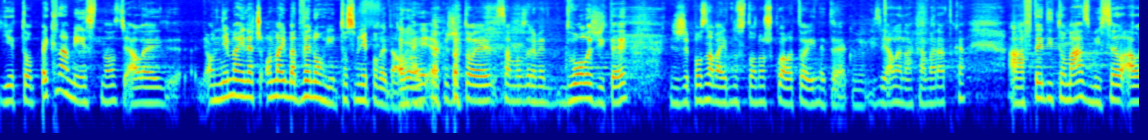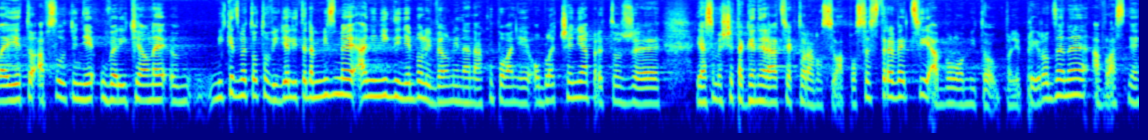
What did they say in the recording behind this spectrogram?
je to pekná miestnosť, ale on nemá ináč, on má iba dve nohy, to som nepovedal, ale... hej? Akože to je samozrejme dôležité, že poznám aj jednu stonožku, ale to je iné, to je akože vzdialená kamarátka. A vtedy to má zmysel, ale je to absolútne neuveriteľné. My keď sme toto videli, teda my sme ani nikdy neboli veľmi na nakupovanie oblečenia, pretože ja som ešte tá generácia, ktorá nosila po sestre veci a bolo mi to úplne prirodzené a vlastne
